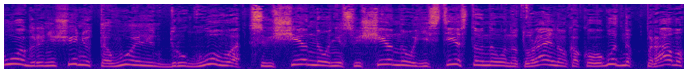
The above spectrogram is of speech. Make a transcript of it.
по ограничению того или другого священного, несвященного, естественного, натурального, какого угодно права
